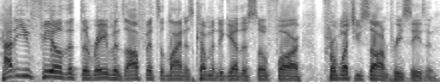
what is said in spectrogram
How do you feel that the Ravens offensive line is coming together so far from what you saw in preseason?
